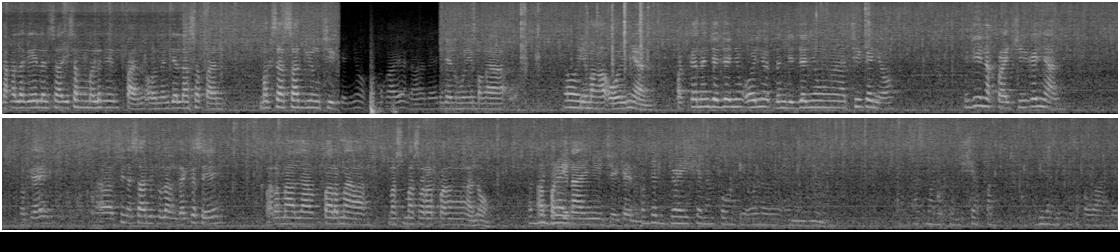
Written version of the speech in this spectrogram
nakalagay lang sa isang malaking pan o nandiyan lang sa pan, magsasag yung chicken nyo. Kamukha yan, ha? Nandiyan ho yung mga, Oh, yung mga oil niyan. Pagka nandiyan dyan yung oil nyo at nandiyan dyan yung uh, chicken nyo, hindi na fried chicken yan. Okay? Ah, sinasabi ko lang dahil kasi para mala, para ma, mas masarap ang ano, Pag uh, pag na-dry- kinain nyo yung chicken. Pag-dry siya ng konti o ano, Mhm. at malutong siya pag dinabit mo sa kawali.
